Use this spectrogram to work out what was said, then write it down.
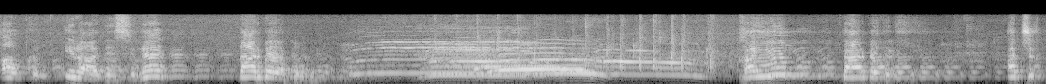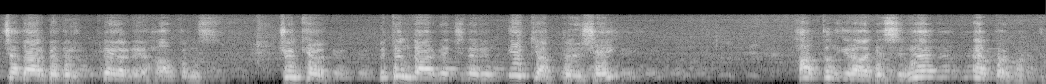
Halkın iradesine darbe yapıldı. Kayyum darbedir. Açıkça darbedir değerli halkımız. Çünkü bütün darbecilerin ilk yaptığı şey halkın iradesine el koymaktır.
